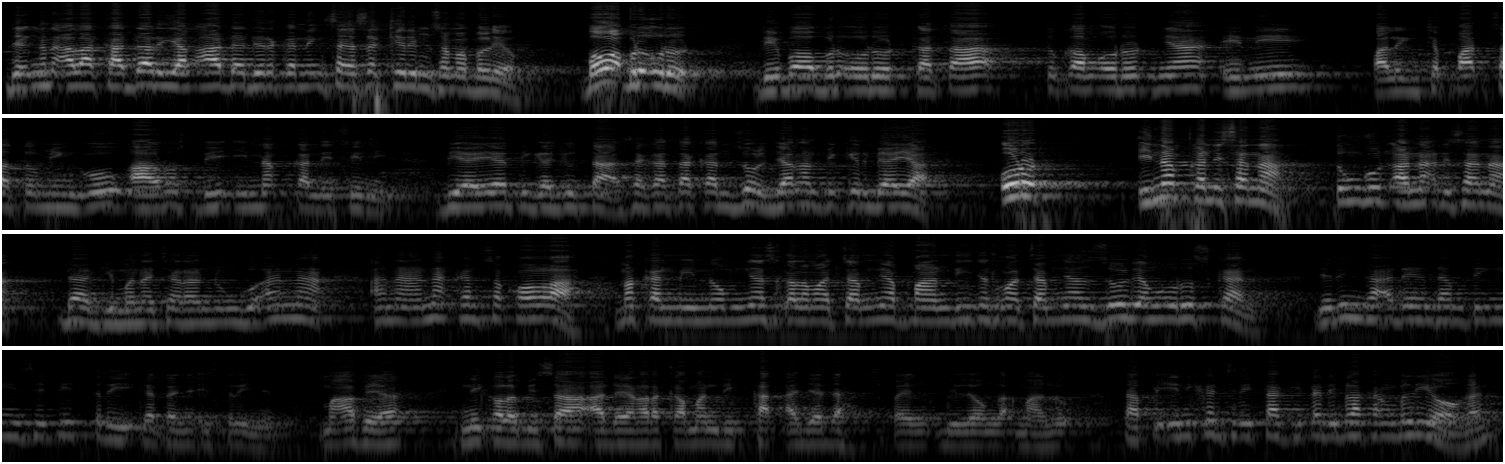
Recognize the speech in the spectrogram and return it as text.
Dengan ala kadar yang ada di rekening saya, saya kirim sama beliau. Bawa berurut. Dibawa berurut, kata tukang urutnya, ini Paling cepat satu minggu harus diinapkan di sini. Biaya 3 juta. Saya katakan Zul, jangan pikir biaya. Urut, inapkan di sana. Tunggu anak di sana. Dah gimana cara nunggu anak? Anak-anak kan sekolah. Makan minumnya segala macamnya, mandinya segala macamnya Zul yang uruskan. Jadi nggak ada yang dampingi si Fitri katanya istrinya. Maaf ya, ini kalau bisa ada yang rekaman di cut aja dah supaya beliau nggak malu. Tapi ini kan cerita kita di belakang beliau kan.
